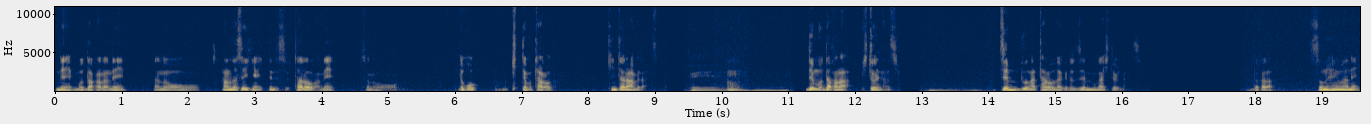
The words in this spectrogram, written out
ね、もうだからね、あのー、花田聖輝が言ってるんですよ。太郎はね、その、どこ切っても太郎だ。金太郎飴だ。うんでも、だから一人なんですよ。全部が太郎だけど全部が一人なんですよ。だから、その辺はね、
